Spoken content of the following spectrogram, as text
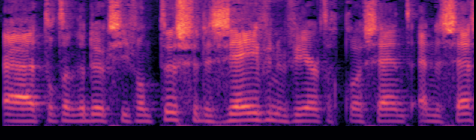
eh, tot een reductie van tussen de 47% en de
